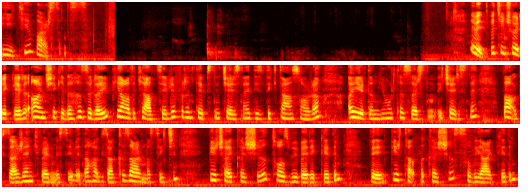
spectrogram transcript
İyi ki varsınız. Evet bütün çörekleri aynı şekilde hazırlayıp yağlı kağıt seriyle fırın tepsinin içerisine dizdikten sonra ayırdığım yumurta sarısının içerisine daha güzel renk vermesi ve daha güzel kızarması için bir çay kaşığı toz biber ekledim ve bir tatlı kaşığı sıvı yağ ekledim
